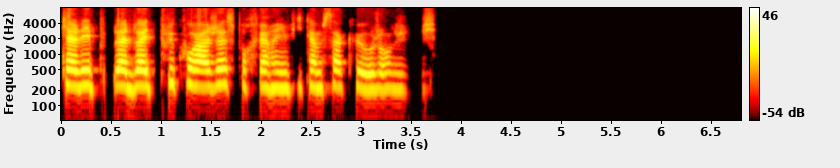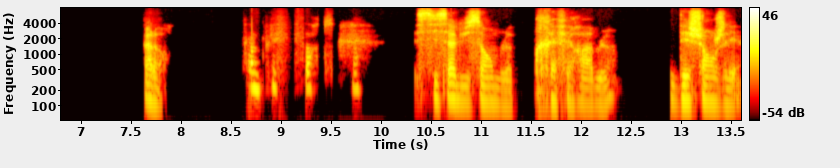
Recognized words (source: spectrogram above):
qu'elle est, elle doit être plus courageuse pour faire une vie comme ça qu'aujourd'hui. Alors, Comme plus forte. si ça lui semble préférable d'échanger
